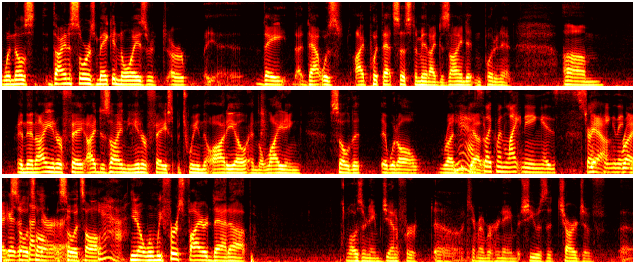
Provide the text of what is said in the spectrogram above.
when those dinosaurs make a noise or or uh, they that was I put that system in, I designed it and put it in. Um, and then I interface. I designed the interface between the audio and the lighting so that it would all run Yeah, together. it's like when lightning is striking, and then right. you hear so the it's thunder. all so it's all yeah. you know when we first fired that up. What was her name? Jennifer. Uh, I can't remember her name, but she was the charge of uh,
